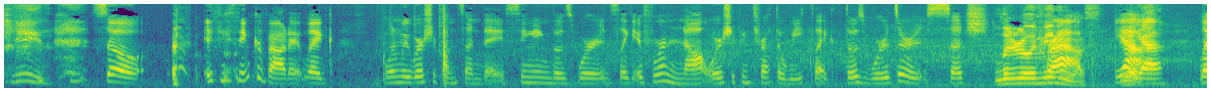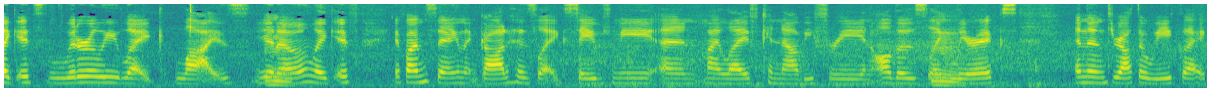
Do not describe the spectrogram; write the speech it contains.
Jeez. So, if you think about it, like when we worship on Sunday, singing those words, like if we're not worshiping throughout the week, like those words are such Literally crap. meaningless. Yeah. Yeah. Like it's literally like lies, you Mhm. know? Like if if I'm saying that God has like saved me and my life can now be free and all those like Mm. lyrics and then throughout the week like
